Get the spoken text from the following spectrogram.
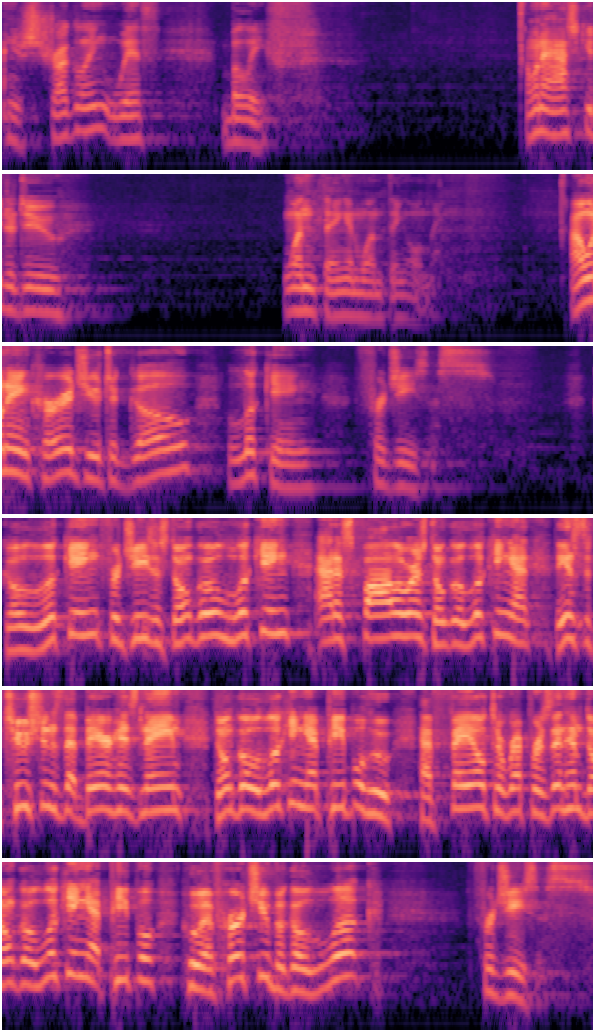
and you're struggling with belief, I want to ask you to do one thing and one thing only. I want to encourage you to go looking for Jesus. Go looking for Jesus. Don't go looking at his followers. Don't go looking at the institutions that bear his name. Don't go looking at people who have failed to represent him. Don't go looking at people who have hurt you, but go look for Jesus.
